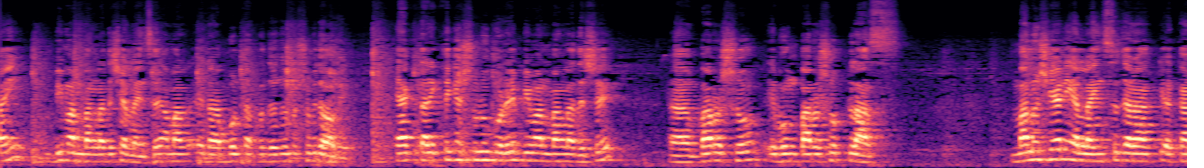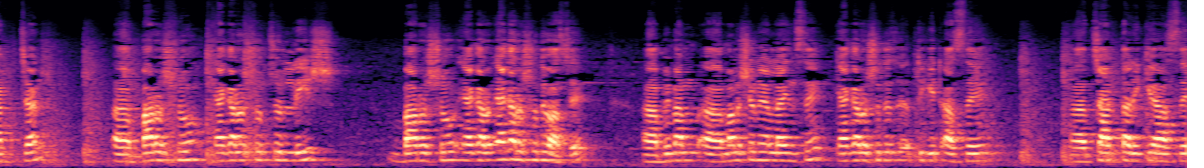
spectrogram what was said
নাই বিমান বাংলাদেশ এয়ারলাইন্সে আমার এটা বলতে আপনাদের জন্য সুবিধা হবে। এক তারিখ থেকে শুরু করে বিমান বাংলাদেশে বারোশো এবং বারোশো প্লাস মালয়েশিয়ান এয়ারলাইন্সে যারা কাটতে চান বারোশো, এগারোশো চল্লিশ, বারোশো এগারো, এগারোশোতেও আছে। বিমান মালয়েশিয়ান এয়ারলাইন্সে এগারোশোতে টিকিট আছে চার তারিখে আছে,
